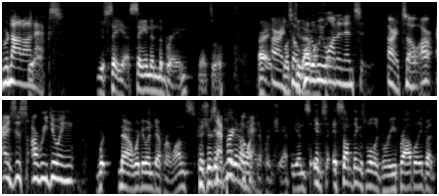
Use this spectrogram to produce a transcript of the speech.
we're not on Yeah. X. You're say yeah, sane in the brain. That's what. All right. All right, so do who do we first. want in NC? All right, so are, is this? Are we doing? We're, no, we're doing different ones because you're gonna, you're gonna want different champions. It's, it's some things we'll agree probably, but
